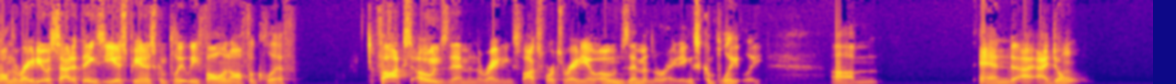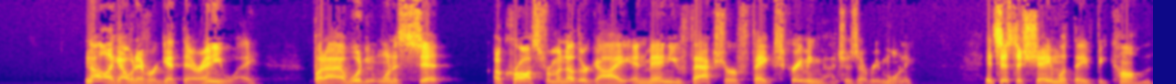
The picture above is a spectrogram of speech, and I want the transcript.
on the radio side of things, ESPN has completely fallen off a cliff. Fox owns them in the ratings. Fox Sports Radio owns them in the ratings completely. Um, and I, I don't, not like I would ever get there anyway, but I wouldn't want to sit across from another guy and manufacture fake screaming matches every morning. It's just a shame what they've become.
